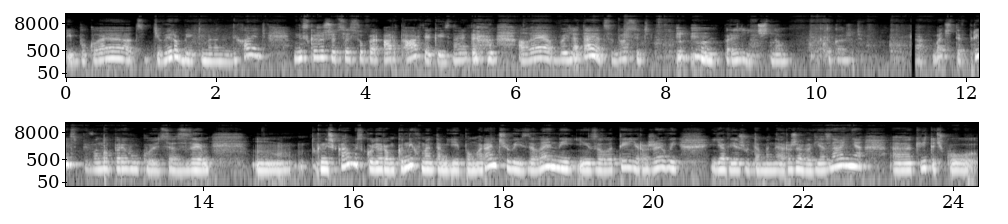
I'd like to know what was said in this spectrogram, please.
І букле це ті вироби, які мене надихають. Не скажу, що це супер арт-арт якийсь, знаєте, але виглядає це досить прилічно, як то кажуть. Так, бачите, в принципі, воно перегукується з книжками, з кольором книг. У мене там є і помаранчевий, і зелений, і золотий, і рожевий. Я в'яжу там мене рожеве в'язання. Е, Квіточку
